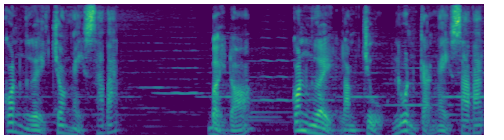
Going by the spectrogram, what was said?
con người cho ngày sa bát. Bởi đó, con người làm chủ luôn cả ngày sa bát.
